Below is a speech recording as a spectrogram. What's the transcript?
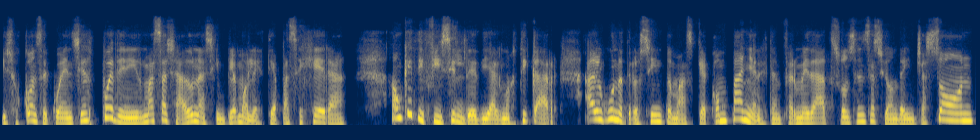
y sus consecuencias pueden ir más allá de una simple molestia pasajera. Aunque es difícil de diagnosticar, algunos de los síntomas que acompañan esta enfermedad son sensación de hinchazón,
